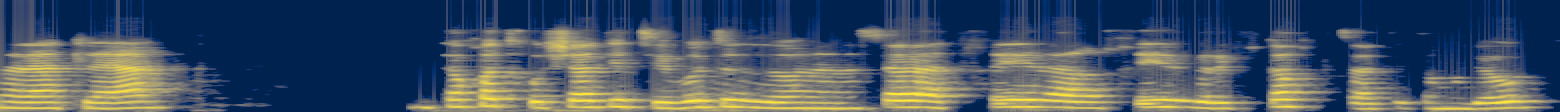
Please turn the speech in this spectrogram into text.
ולאט לאט, מתוך התחושת יציבות הזו ננסה להתחיל להרחיב ולפתוח קצת את המודעות.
